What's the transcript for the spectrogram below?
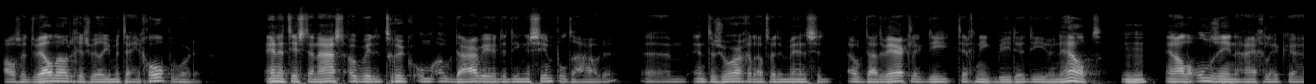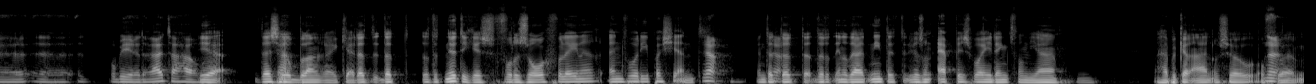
als het wel nodig is, wil je meteen geholpen worden. En het is daarnaast ook weer de truc om ook daar weer de dingen simpel te houden. Ehm, en te zorgen dat we de mensen ook daadwerkelijk die techniek bieden die hun helpt. mhm. En alle onzin eigenlijk eh, eh, proberen eruit te houden. ja dat is Ja. heel belangrijk. Ja, dat, dat, dat het nuttig is voor de zorgverlener en voor die patiënt. Ja. En dat, Ja. dat, dat, dat het inderdaad niet dat het weer zo'n app is waar je denkt van ja, hm, heb ik eraan of zo. Of Nee. ehm,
